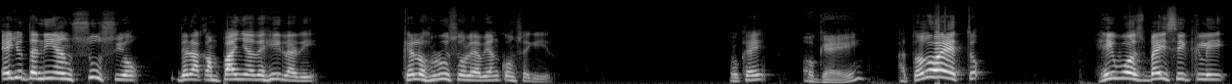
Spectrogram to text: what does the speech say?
ellos tenían sucio de la campaña de Hillary que los rusos le habían conseguido. ¿Ok? Ok. A todo esto, he was basically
